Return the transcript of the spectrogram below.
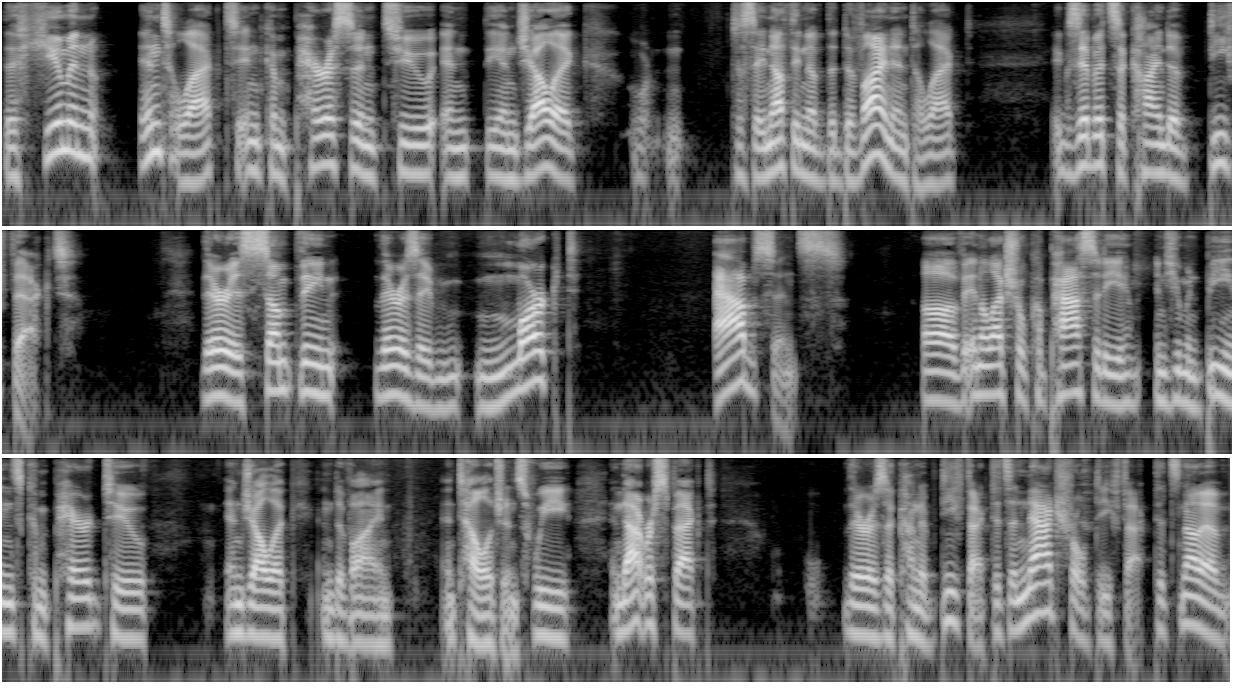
the human intellect, in comparison to the angelic, to say nothing of the divine intellect, exhibits a kind of defect. There is something, there is a marked absence of intellectual capacity in human beings compared to angelic and divine intelligence. We, in that respect, there is a kind of defect. It's a natural defect. It's not a,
